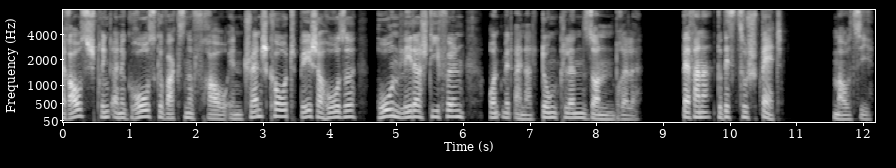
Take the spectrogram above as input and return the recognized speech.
Heraus springt eine großgewachsene Frau in Trenchcoat, beiger Hose, hohen Lederstiefeln und mit einer dunklen Sonnenbrille. Befana, du bist zu spät, mault sie.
